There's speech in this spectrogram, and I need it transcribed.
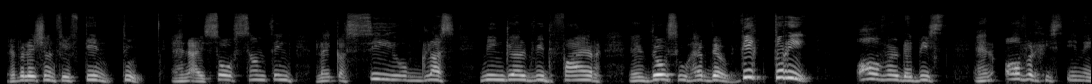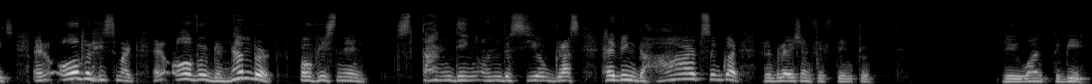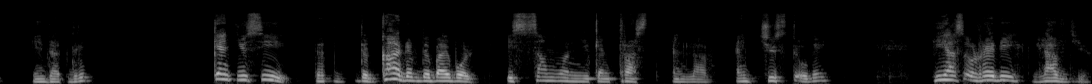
Revelation 15 2. And I saw something like a sea of glass mingled with fire, and those who have the victory over the beast, and over his image, and over his mark, and over the number of his name, standing on the sea of glass, having the harps of God. Revelation 15 2. Do you want to be in that group? Can't you see that the God of the Bible is someone you can trust and love? And choose to obey. He has already loved you.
